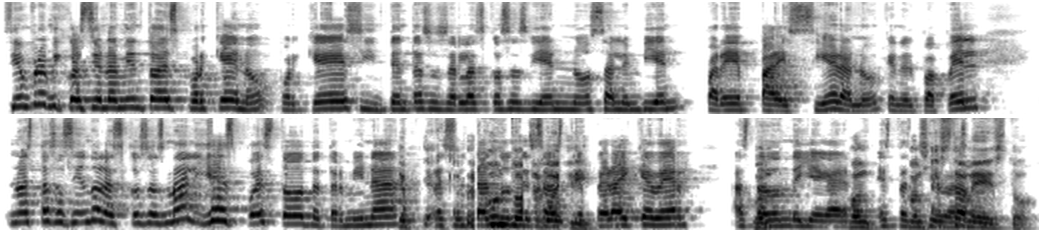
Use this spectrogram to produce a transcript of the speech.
siempre mi cuestionamiento es ¿por qué, no? ¿Por qué si intentas hacer las cosas bien no salen bien? Pare, pareciera, ¿no? Que en el papel no estás haciendo las cosas mal y después todo te termina resultando un desastre, pero hay que ver hasta dónde llega esta Contéstame esto.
